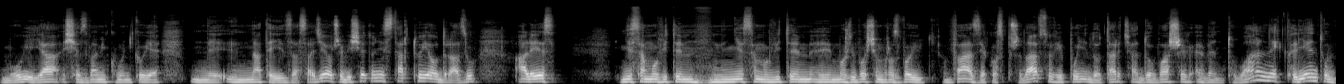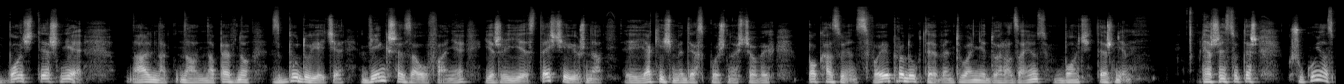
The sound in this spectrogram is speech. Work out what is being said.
mówię, ja się z wami komunikuję na tej zasadzie. Oczywiście to nie startuje od razu, ale jest niesamowitym, niesamowitym y, możliwością rozwoju Was jako sprzedawców i później dotarcia do Waszych ewentualnych klientów, bądź też nie. Ale na, na, na pewno zbudujecie większe zaufanie, jeżeli jesteście już na y, jakichś mediach społecznościowych, pokazując swoje produkty, ewentualnie doradzając, bądź też nie. Ja często też szukając,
